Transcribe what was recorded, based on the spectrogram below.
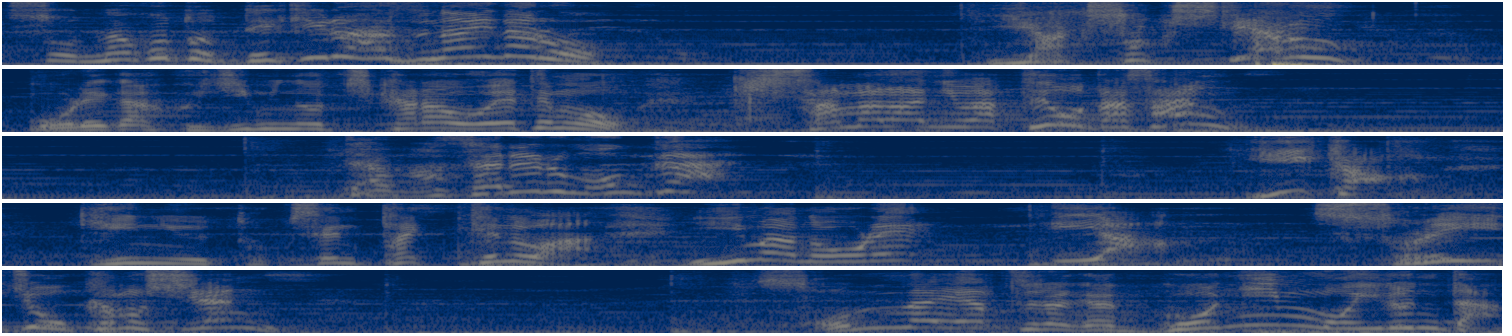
そんなことできるはずないだろ！約束してやる！俺が不死身の力を得ても貴様らには手を出さん！騙されるもんか！いいか！ギニュー特戦隊ってのは今の俺いやそれ以上かもしれん！そんな奴らが5人もいるんだ！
